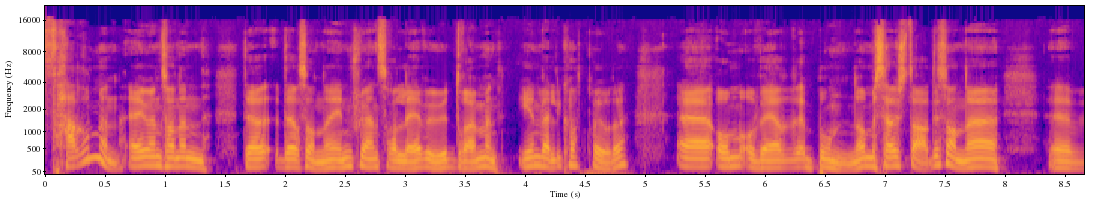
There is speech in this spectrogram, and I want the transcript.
Farmen er jo en sånn en der, der sånne influensere lever ut drømmen i en veldig kort periode eh, om å være bonde. Og Vi ser jo stadig sånne eh,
